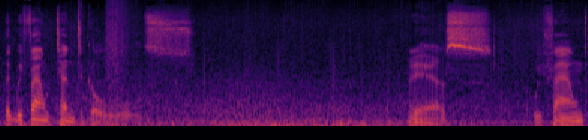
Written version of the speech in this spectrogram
I think we found tentacles. Yes. We found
